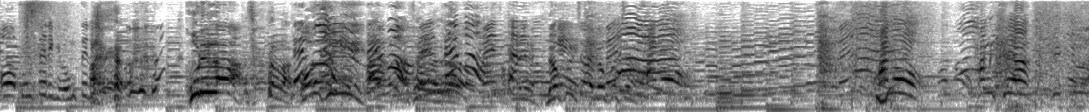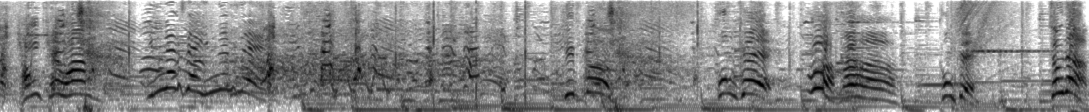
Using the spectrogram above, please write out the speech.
어, 몽 때리기, 몽 때리기. 고릴라. 원숭이. 멤버! 멤버! 멘탈을 몇 글자야, 몇 글자? 환호. 상쾌한. 경쾌함. 입냄새, 입냄새. 기쁨. 통쾌. 아, 아, 통쾌. 정답.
